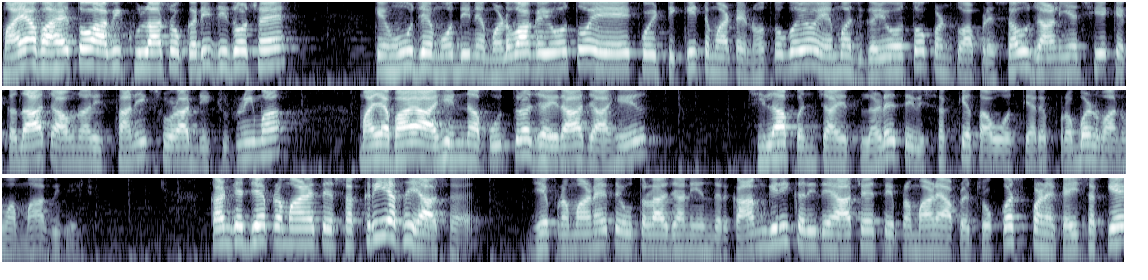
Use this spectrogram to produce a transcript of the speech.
માયાભાઈએ તો આવી ખુલાસો કરી દીધો છે કે હું જે મોદીને મળવા ગયો હતો એ કોઈ ટિકિટ માટે નહોતો ગયો, એમ જ ગયો હતો, પણ તો આપણે સૌ જાણીએ છીએ કે કદાચ આવનારી સ્થાનિક સ્વરાજની ચૂંટણીમાં માયાભાઈ આહિરના પુત્ર જયરાજ આહિર જિલ્લા પંચાયત લડે તેવી શક્યતાઓ અત્યારે પ્રબળ માનવામાં આવી રહી છે. કારણ કે જે પ્રમાણે તે સક્રિય થયા છે, જે પ્રમાણે તે ઉતળાજાની અંદર કામગીરી કરી રહ્યા છે, તે પ્રમાણે આપણે ચોક્કસપણે કહી શકીએ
